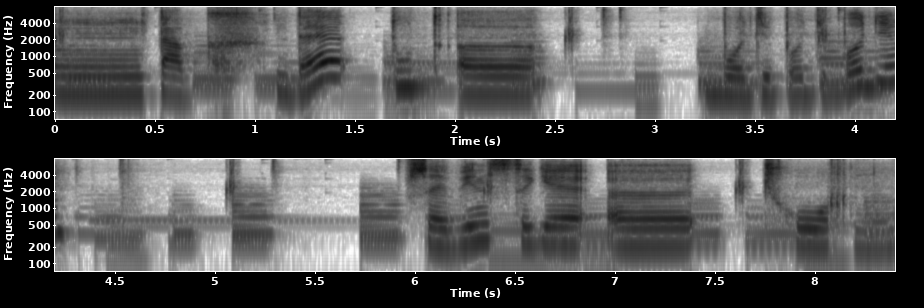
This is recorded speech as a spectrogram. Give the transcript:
М, Так, де тут е, боді, боді, боді? Все, він стає е, чорним.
